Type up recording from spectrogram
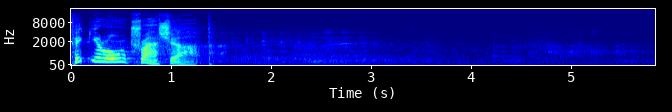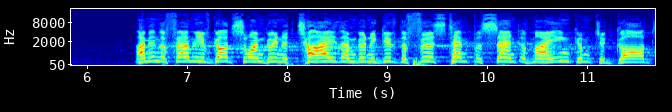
Pick your own trash up. I'm in the family of God, so I'm going to tithe. I'm going to give the first 10% of my income to God.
